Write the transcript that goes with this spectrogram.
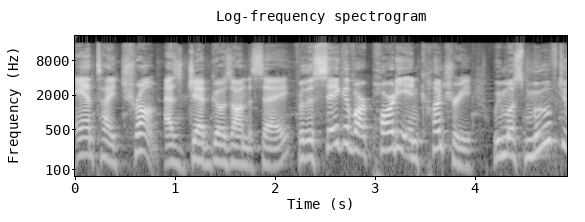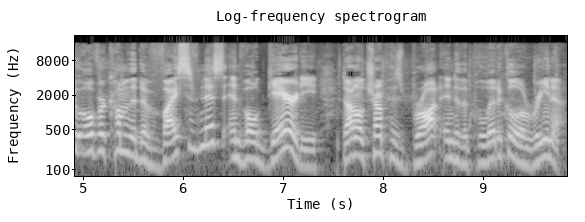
anti Trump. As Jeb goes on to say, for the sake of our party and country, we must move to overcome the divisiveness and vulgarity Donald Trump has brought into the political arena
